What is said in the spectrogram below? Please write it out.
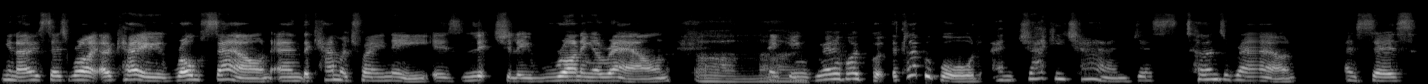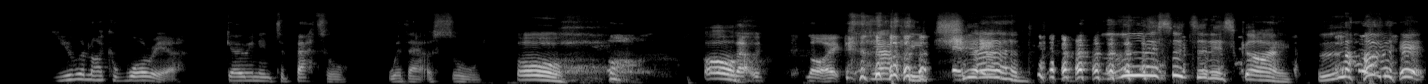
you know, says, right, okay, roll sound. And the camera trainee is literally running around oh no. thinking, where have I put the clapperboard? And Jackie Chan just turns around and says, You are like a warrior going into battle without a sword. Oh. Oh, Oh. that was like Jackie Chan. Listen to this guy. Love it.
